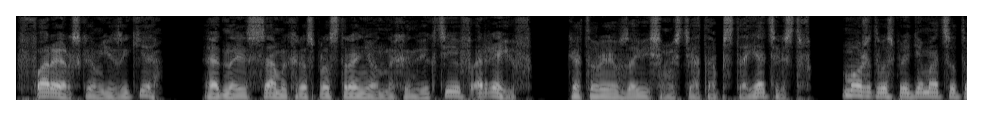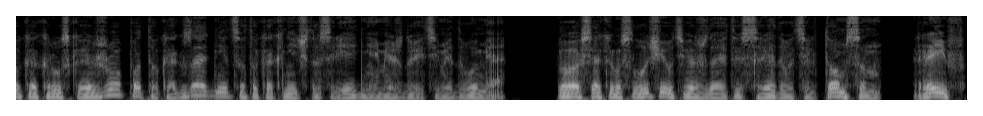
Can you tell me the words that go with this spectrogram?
В фарерском языке одна из самых распространенных инвектив — рейв, которая в зависимости от обстоятельств может восприниматься то как русская жопа, то как задница, то как нечто среднее между этими двумя. Во всяком случае, утверждает исследователь Томпсон, рейв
